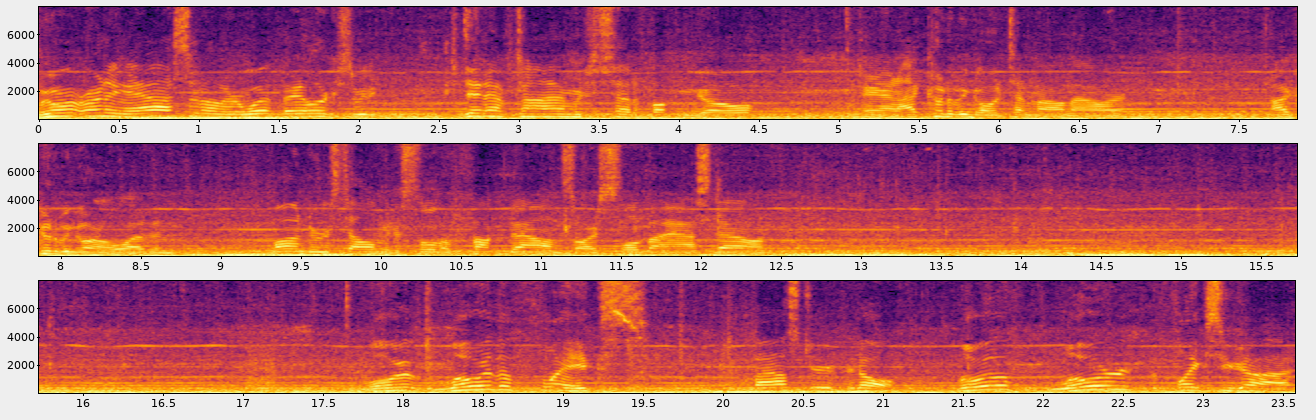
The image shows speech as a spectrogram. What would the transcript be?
We weren't running acid on our wet baler because we didn't have time. We just had to fucking go. And I could have been going 10 mile an hour. I could have been going 11. Monitor was telling me to slow the fuck down, so I slowed my ass down. Lower, lower the flakes faster, no, lower the, lower the flakes you got,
